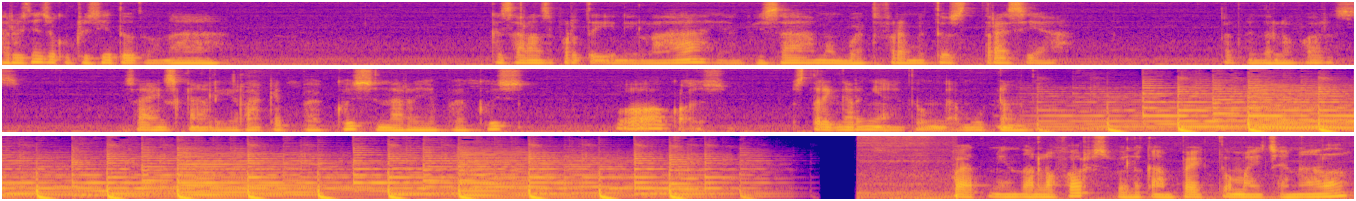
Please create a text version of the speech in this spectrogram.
harusnya cukup di situ tuh. Nah kesalahan seperti inilah yang bisa membuat frame itu stres ya. Badminton lovers. Sayang sekali raket bagus senarnya bagus. Wow kok stringernya itu nggak mudeng tuh. Badminton lovers welcome back to my channel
